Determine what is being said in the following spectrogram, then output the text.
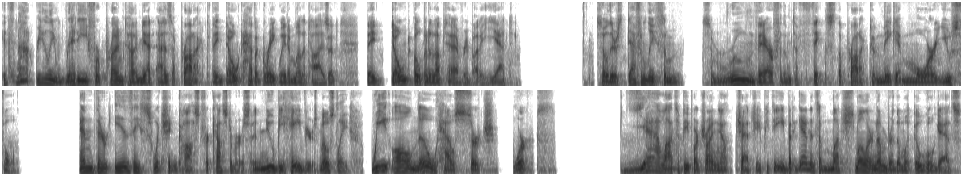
it's not really ready for prime time yet as a product. They don't have a great way to monetize it. They don't open it up to everybody yet. So there's definitely some some room there for them to fix the product to make it more useful. And there is a switching cost for customers and new behaviors mostly. We all know how search works. Yeah, lots of people are trying out ChatGPT, but again, it's a much smaller number than what Google gets,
